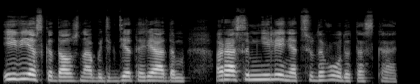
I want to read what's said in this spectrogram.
И веска должна быть где-то рядом, раз им не лень отсюда воду таскать.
